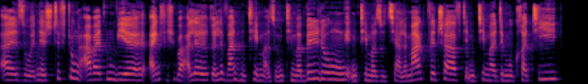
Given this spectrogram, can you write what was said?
Also in der Stiftung arbeiten wir eigentlich über alle relevanten Themen, also im Thema Bildung, im Thema soziale Marktwirtschaft, im Thema Demokratie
